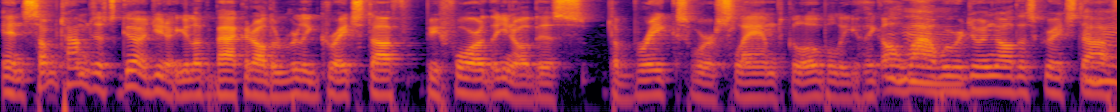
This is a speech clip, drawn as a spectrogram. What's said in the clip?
And sometimes it's good. You know, you look back at all the really great stuff before the, you know, this the brakes were slammed globally. You think, oh wow, we were doing all this great stuff.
